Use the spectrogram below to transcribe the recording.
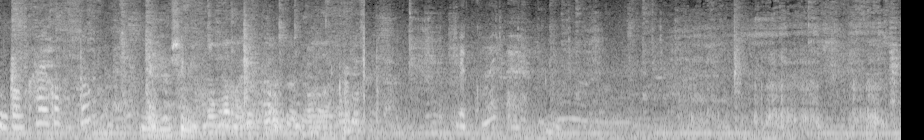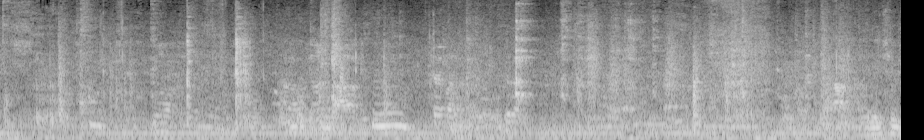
이건 칼국수? 유심히. 매콤해? 유심히. 인심이.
